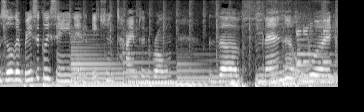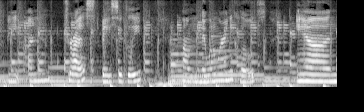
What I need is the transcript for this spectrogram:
So they're basically saying in ancient times in Rome, the men would be undressed basically. Um, they wouldn't wear any clothes, and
